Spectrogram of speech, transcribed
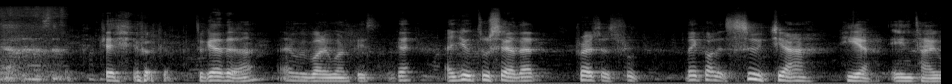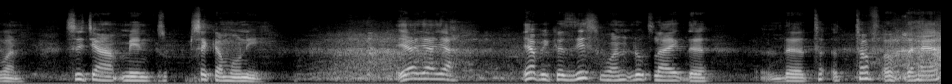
Yeah. Okay, together, huh? Everybody one piece, okay? And you two share that precious fruit. They call it sujia here in Taiwan. Sujia means ceremony. Yeah, yeah, yeah. Yeah, because this one looks like the the t- top of the head.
